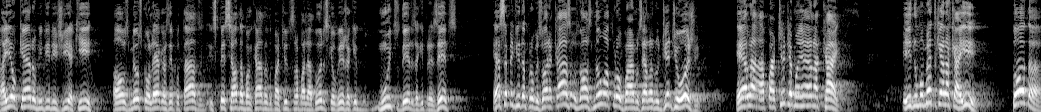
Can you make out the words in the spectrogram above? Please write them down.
aí eu quero me dirigir aqui aos meus colegas deputados, em especial da bancada do Partido dos Trabalhadores, que eu vejo aqui muitos deles aqui presentes. Essa medida provisória, caso nós não aprovarmos ela no dia de hoje, ela a partir de amanhã ela cai. E no momento que ela cair, toda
